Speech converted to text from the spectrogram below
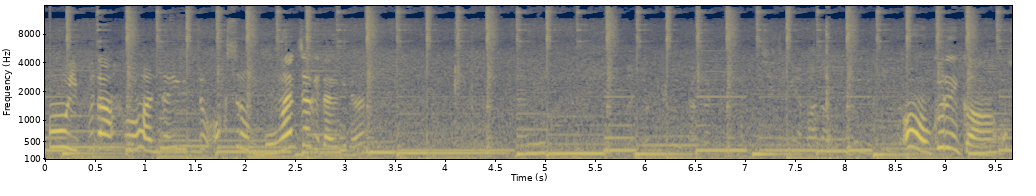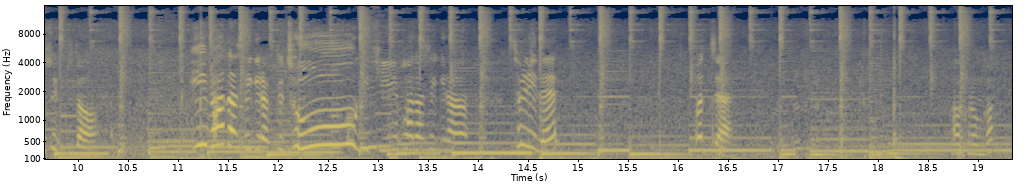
오, 이쁘다. 어, 완전 이거 좀 억스러운 몽환 쪽이다, 여기는. 어, 그러니까. 억수 이쁘다. 이 바다색이랑 또 저기 뒤에 바다색이랑 틀리네? 맞지? 아, 그런가?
